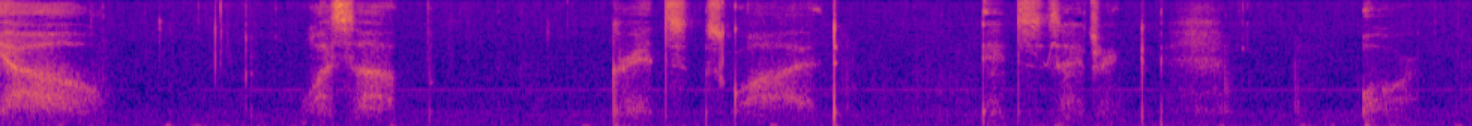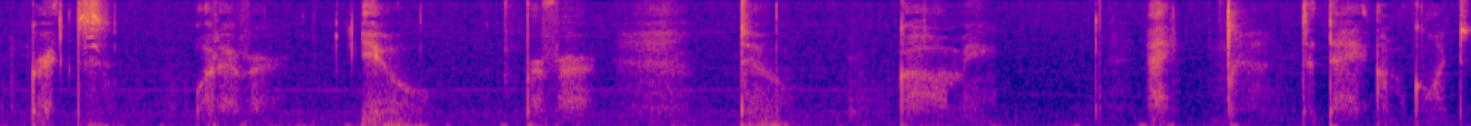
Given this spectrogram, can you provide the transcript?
Yo, what's up, Grits Squad? It's Cedric, or Grits, whatever you prefer to call me. Hey, today I'm going to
